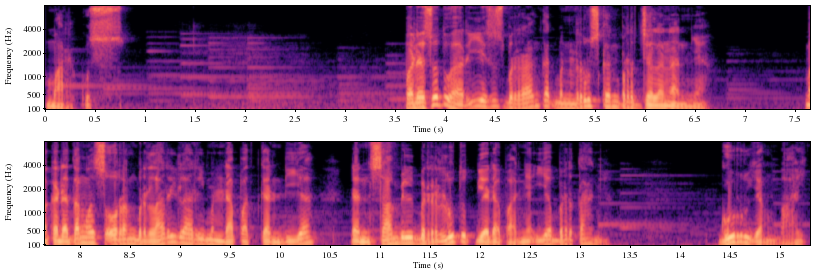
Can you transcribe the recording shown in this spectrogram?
Markus. Pada suatu hari Yesus berangkat meneruskan perjalanannya maka datanglah seorang berlari-lari mendapatkan dia dan sambil berlutut di hadapannya ia bertanya, Guru yang baik,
